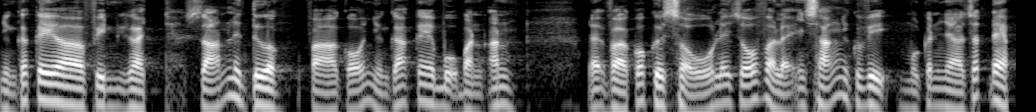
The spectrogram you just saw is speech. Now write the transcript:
những các cái uh, phên gạch dán lên tường và có những các cái bộ bàn ăn. Đấy, và có cửa sổ lấy gió và lại ánh sáng như quý vị. Một căn nhà rất đẹp.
